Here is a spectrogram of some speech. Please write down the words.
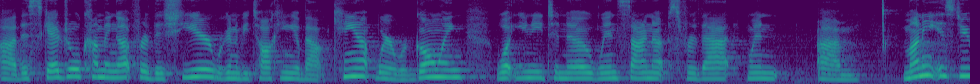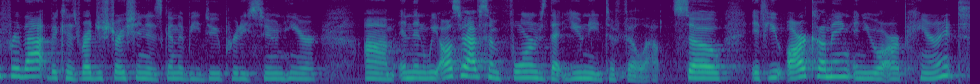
uh, the schedule coming up for this year. We're going to be talking about camp, where we're going, what you need to know, when sign-ups for that, when um, Money is due for that because registration is going to be due pretty soon here. Um, and then we also have some forms that you need to fill out. So if you are coming and you are a parent,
